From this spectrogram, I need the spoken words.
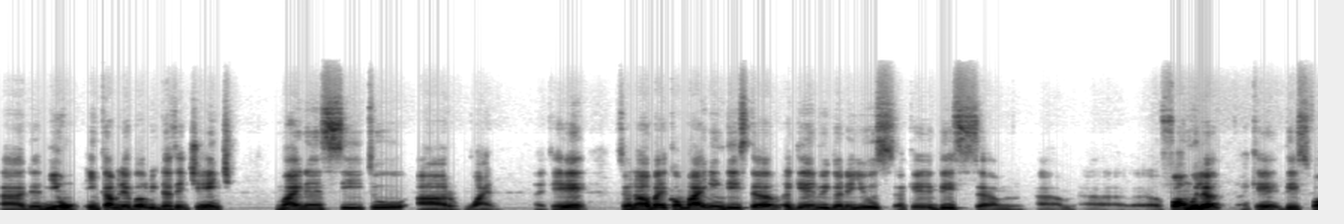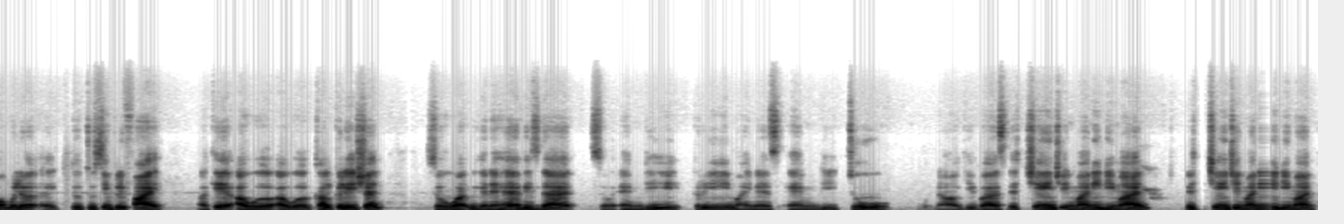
uh, the new income level, it doesn't change, minus C2R1. Okay, so now by combining this term, again, we're going to use, okay, this um, um, uh, formula, okay, this formula uh, to, to simplify, okay, our, our calculation. So what we're going to have is that, so MD3 minus MD2 would now give us the change in money demand. The change in money demand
